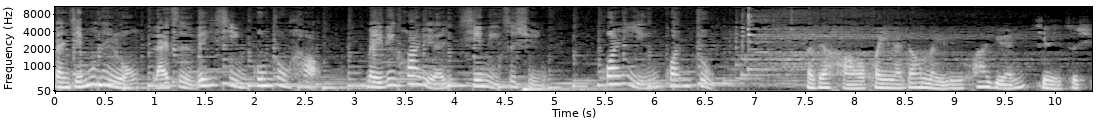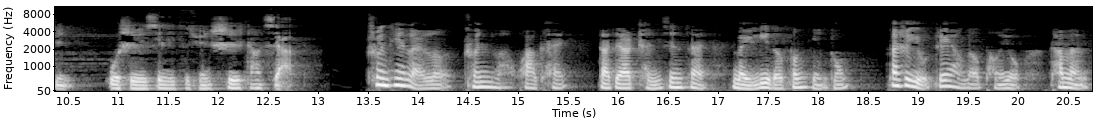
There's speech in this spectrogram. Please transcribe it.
本节目内容来自微信公众号“美丽花园心理咨询”，欢迎关注。大家好，欢迎来到美丽花园心理咨询，我是心理咨询师张霞。春天来了，春暖花开，大家沉浸在美丽的风景中。但是有这样的朋友，他们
